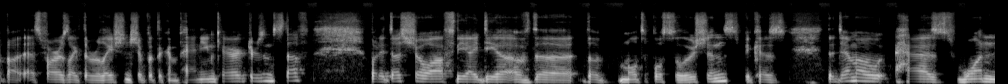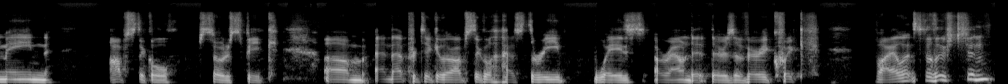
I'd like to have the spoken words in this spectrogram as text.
about as far as like the relationship with the companion characters and stuff but it does show off the idea of the the multiple solutions because the demo has one main obstacle so to speak um, and that particular obstacle has three ways around it. There's a very quick violent solution.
